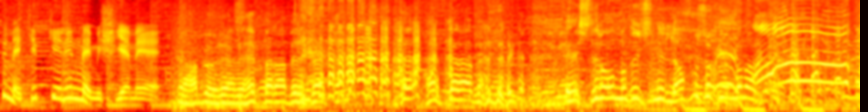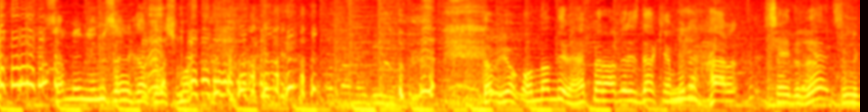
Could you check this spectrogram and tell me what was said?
Tüm ekip gelinmemiş yemeğe. Ya böyle yani hep beraber derken hep beraber derken eşleri olmadığı için laf mı sokuyorsun bana? Sen benim 20 senelik arkadaşıma. Tabii yok ondan değil. Hep beraberiz derken böyle her şeyde de şimdi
